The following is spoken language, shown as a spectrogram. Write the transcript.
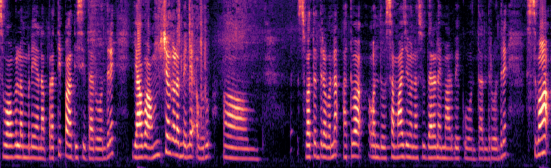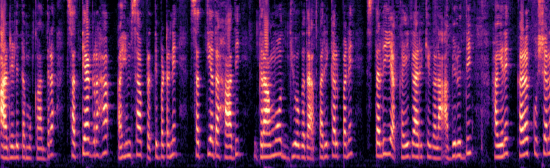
ಸ್ವಾವಲಂಬನೆಯನ್ನು ಪ್ರತಿಪಾದಿಸಿದರು ಅಂದರೆ ಯಾವ ಅಂಶಗಳ ಮೇಲೆ ಅವರು ಸ್ವಾತಂತ್ರ್ಯವನ್ನು ಅಥವಾ ಒಂದು ಸಮಾಜವನ್ನು ಸುಧಾರಣೆ ಮಾಡಬೇಕು ಅಂತಂದರು ಅಂದರೆ ಸ್ವ ಆಡಳಿತ ಮುಖಾಂತರ ಸತ್ಯಾಗ್ರಹ, ಅಹಿಂಸಾ ಪ್ರತಿಭಟನೆ, ಸತ್ಯದ ಹಾದಿ, ಗ್ರಾಮೋದ್ಯೋಗದ ಪರಿಕಲ್ಪನೆ, ಸ್ಥಳೀಯ ಕೈಗಾರಿಕೆಗಳ ಅಭಿವೃದ್ಧಿ, ಹಾಗೆಯೇ ಕರಕುಶಲ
